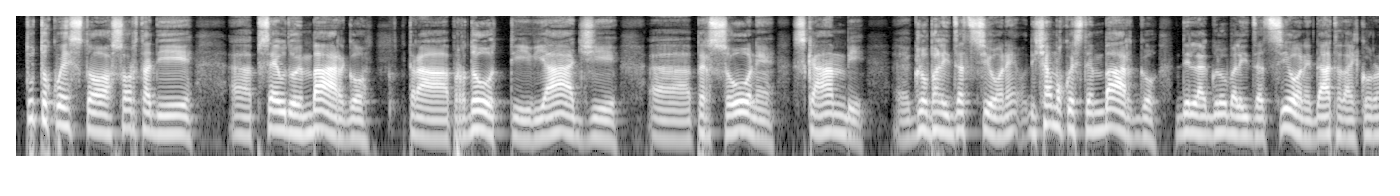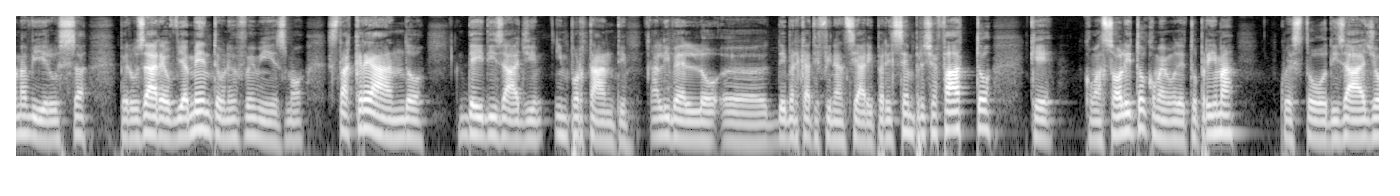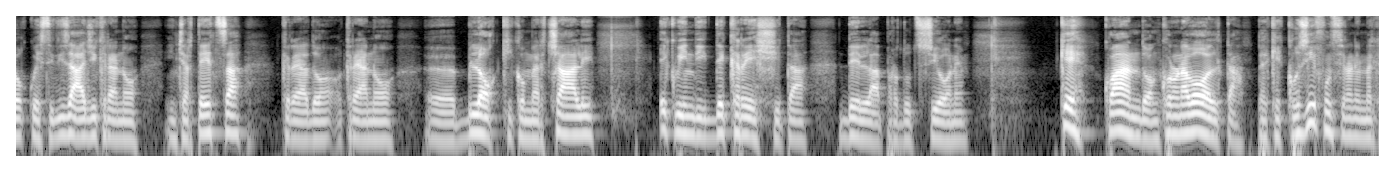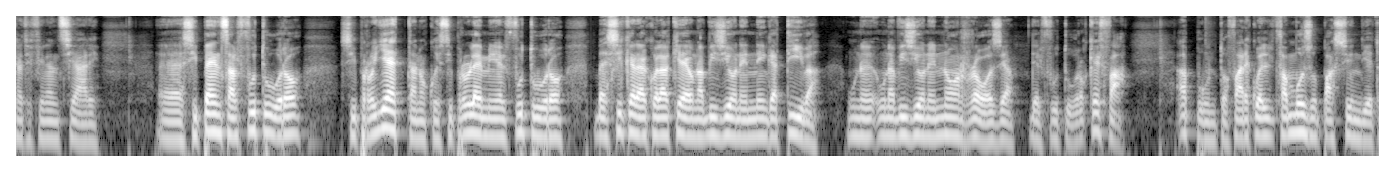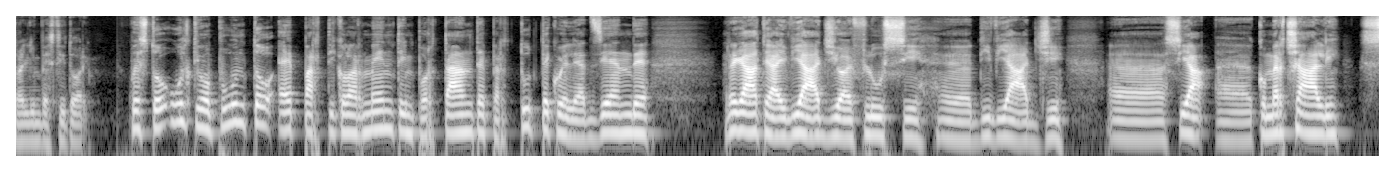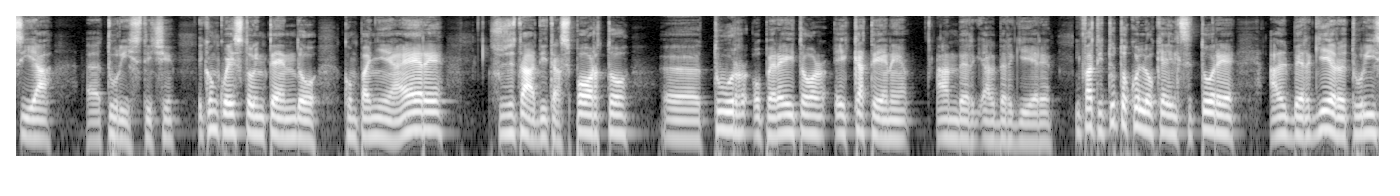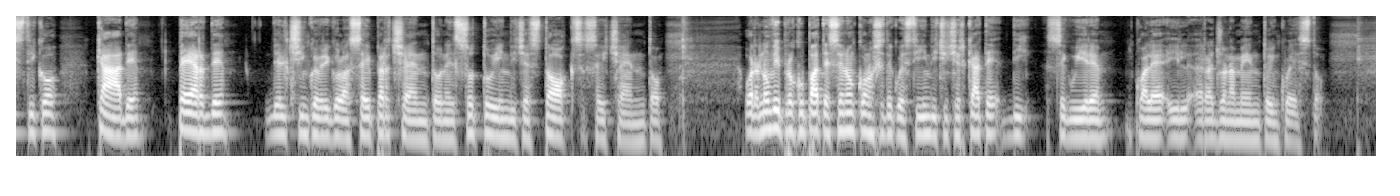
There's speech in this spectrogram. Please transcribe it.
Tutto questo sorta di uh, pseudo embargo tra prodotti, viaggi, uh, persone, scambi, uh, globalizzazione, diciamo questo embargo della globalizzazione data dal coronavirus, per usare ovviamente un eufemismo, sta creando dei disagi importanti a livello dei mercati finanziari. Per il semplice fatto che, come al solito, come abbiamo detto prima, questo disagio, questi disagi creano incertezza, creado, creano eh, blocchi commerciali e quindi decrescita della produzione. Che quando ancora una volta, perché così funzionano i mercati finanziari, eh, si pensa al futuro, si proiettano questi problemi nel futuro, beh, si crea quella che è una visione negativa, una, una visione non rosea del futuro, che fa appunto fare quel famoso passo indietro agli investitori. Questo ultimo punto è particolarmente importante per tutte quelle aziende legate ai viaggi o ai flussi eh, di viaggi, eh, sia eh, commerciali sia eh, turistici. E con questo intendo compagnie aeree, società di trasporto, eh, tour operator e catene alberghiere. Infatti tutto quello che è il settore alberghiero e turistico cade, perde del 5,6% nel sottoindice Stocks 600. Ora non vi preoccupate se non conoscete questi indici, cercate di seguire qual è il ragionamento in questo.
